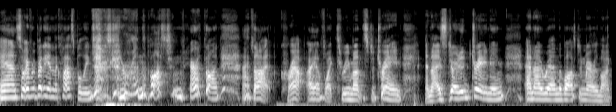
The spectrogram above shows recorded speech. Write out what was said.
And so everybody in the class believed I was going to run the Boston Marathon. I thought, crap, I have like three months to train. And I started training and I ran the Boston Marathon.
